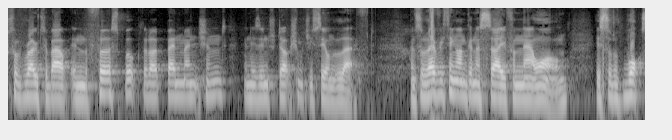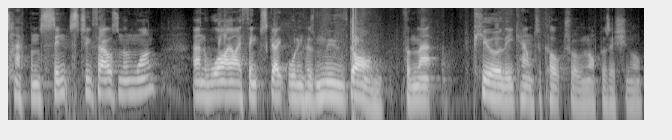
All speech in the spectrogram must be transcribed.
sort of wrote about in the first book that Ben mentioned in his introduction, which you see on the left. And of everything I'm going to say from now on is sort of what's happened since 2001 and why I think skateboarding has moved on from that purely countercultural and oppositional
